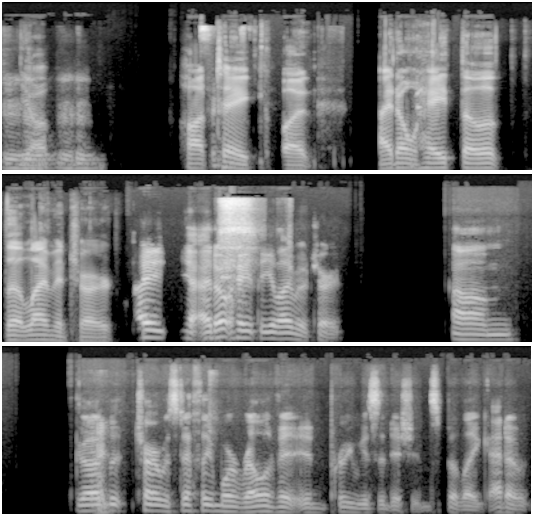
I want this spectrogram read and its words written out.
Mhm, Yup. mhm. Hot take, but I don't hate the the alignment chart. I yeah, I don't hate the alignment chart. Um, the alignment chart was definitely more relevant in previous editions, but like I don't,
